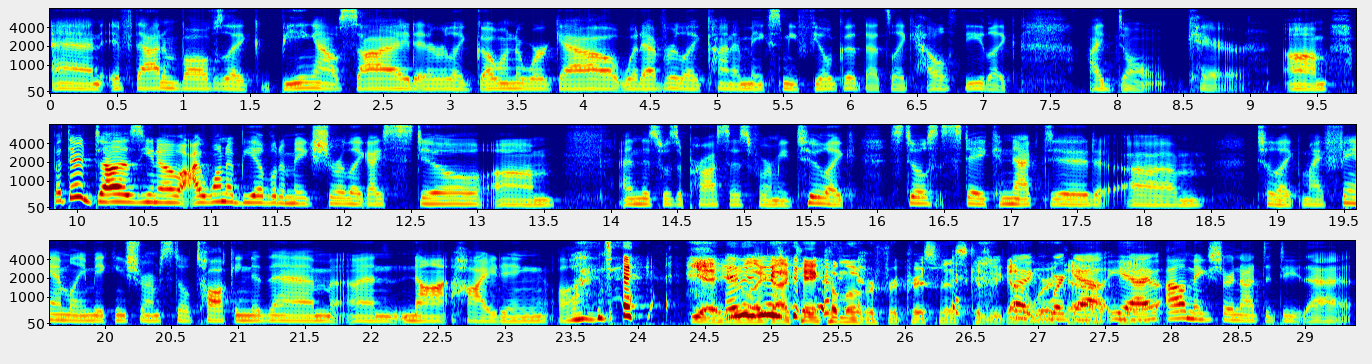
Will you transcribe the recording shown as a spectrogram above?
And if that involves like being outside or like going to work out, whatever, like kind of makes me feel good, that's like healthy, like I don't care. Um, but there does, you know, I wanna be able to make sure like I still, um, and this was a process for me too like still stay connected um, to like my family making sure i'm still talking to them and not hiding all the day Yeah, you're like, I can't come over for Christmas because we got to Like, work, out. yeah, I- i'll make sure not to do that.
